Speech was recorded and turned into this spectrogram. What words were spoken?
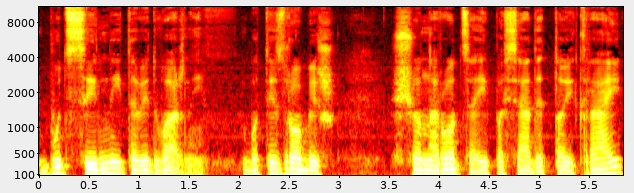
Будь сильний та відважний, бо ти зробиш, що народ цей посяде той край,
